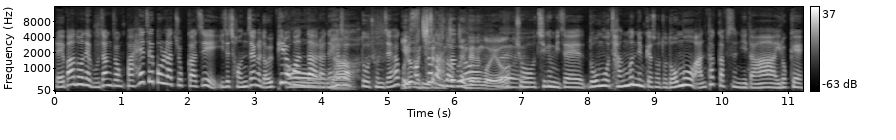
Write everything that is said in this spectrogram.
레바논의 무장정파 헤즈볼라 쪽까지 이제 전쟁을 넓히려고 어. 한다라는 야. 해석도 존재하고 이러면 있습니다. 이러면 진짜 큰 전쟁 되는 거예요. 네. 그렇죠. 지금 이제 너무 장모님께서도 너무 안타깝습니다. 이렇게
